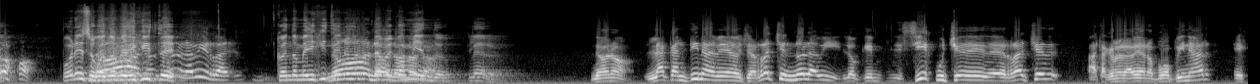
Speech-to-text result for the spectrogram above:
no. Por eso, cuando me dijiste. yo no la vi, Ra- Cuando me dijiste No, no, no, no, la no, recomiendo. no, Claro. No, no, la cantina de medianoche. Ratchet no la vi. Lo que sí escuché de, Ratchet, hasta que no la vea no puedo opinar, es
